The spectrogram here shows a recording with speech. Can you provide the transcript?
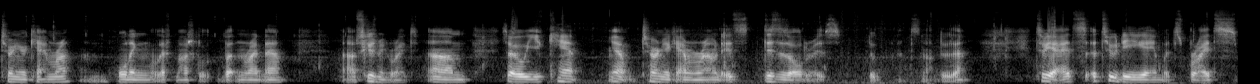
turn your camera. I'm holding the left mouse button right now. Uh, excuse me, right. Um, so you can't, you know, turn your camera around. It's This is all there is. Oop, let's not do that. So yeah, it's a 2D game with sprites.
